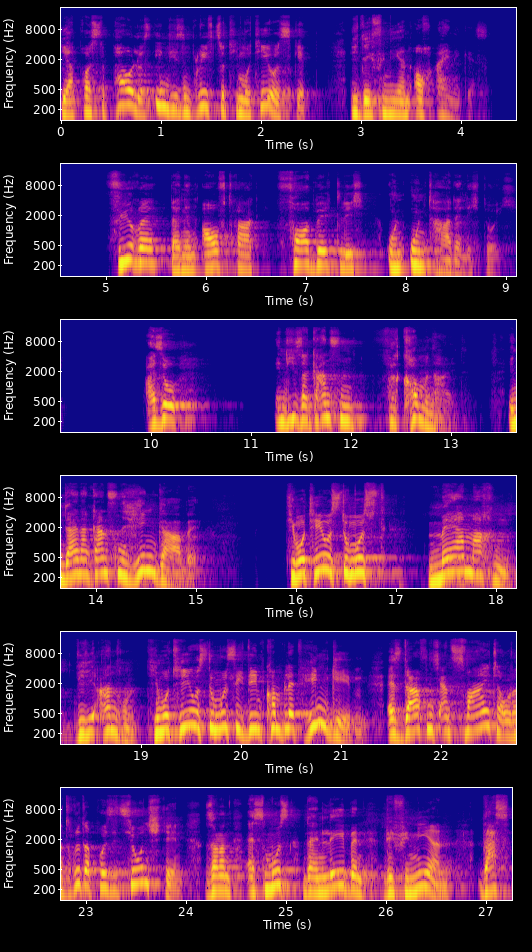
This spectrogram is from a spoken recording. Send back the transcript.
die Apostel Paulus in diesem Brief zu Timotheus gibt, die definieren auch einiges. Führe deinen Auftrag vorbildlich und untadelig durch. Also in dieser ganzen Vollkommenheit, in deiner ganzen Hingabe. Timotheus, du musst mehr machen wie die anderen. Timotheus, du musst dich dem komplett hingeben. Es darf nicht an zweiter oder dritter Position stehen, sondern es muss dein Leben definieren. Das,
